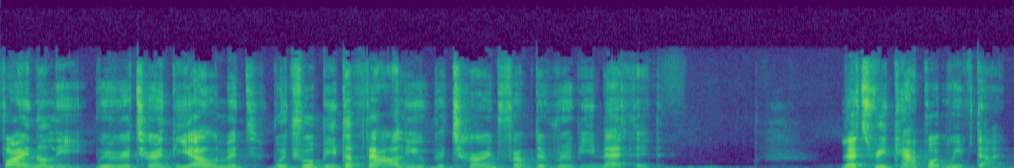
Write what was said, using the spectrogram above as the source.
Finally, we return the element which will be the value returned from the Ruby method. Let's recap what we've done.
